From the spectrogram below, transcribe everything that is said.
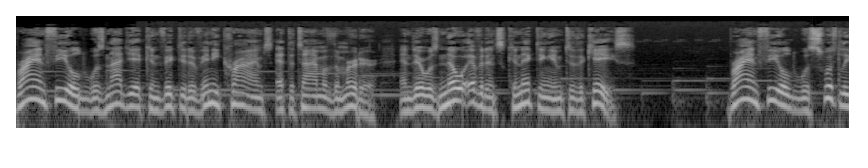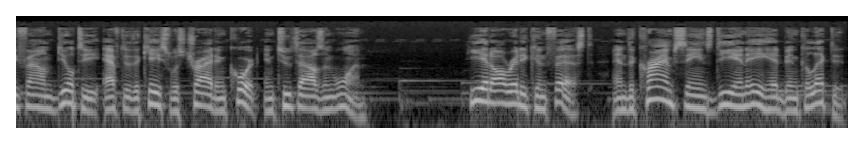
Brian Field was not yet convicted of any crimes at the time of the murder, and there was no evidence connecting him to the case. Brian Field was swiftly found guilty after the case was tried in court in 2001. He had already confessed, and the crime scene's DNA had been collected.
